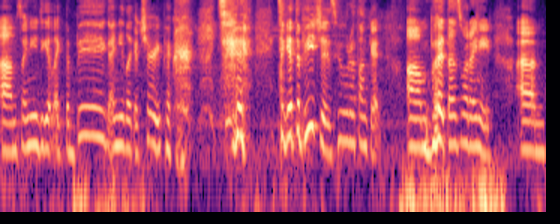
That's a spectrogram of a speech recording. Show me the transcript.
Um, so I need to get like the big, I need like a cherry picker to, to get the peaches. Who would have thunk it? Um, but that's what I need. Um,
